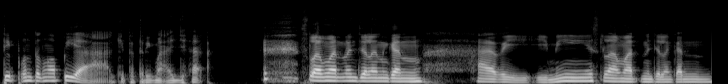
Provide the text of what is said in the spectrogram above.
tip untuk ngopi ya kita terima aja. Selamat menjalankan hari ini selamat menjalankan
